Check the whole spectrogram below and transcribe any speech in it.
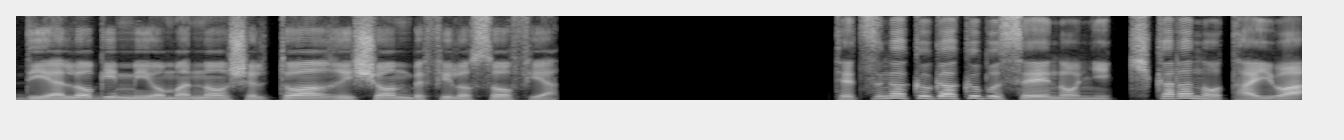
דיאלוגים מיומנו של תואר ראשון בפילוסופיה. 哲学学部生の日記からの対話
